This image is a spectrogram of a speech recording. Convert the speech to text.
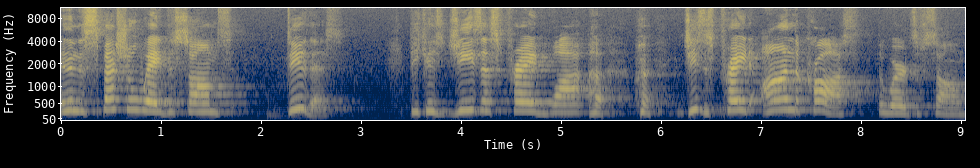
And in a special way, the Psalms do this because Jesus prayed, uh, Jesus prayed on the cross the words of Psalm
